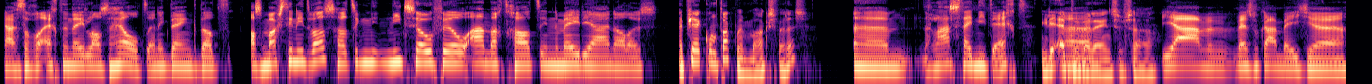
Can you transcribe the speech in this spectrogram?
Ja, hij is toch wel echt een Nederlandse held. En ik denk dat als Max er niet was, had ik niet, niet zoveel aandacht gehad in de media en alles. Heb jij contact met Max wel eens? Ehm, de laatste tijd niet echt. Jullie appen Eh, wel eens of zo? Ja, we wensen elkaar een beetje eh,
